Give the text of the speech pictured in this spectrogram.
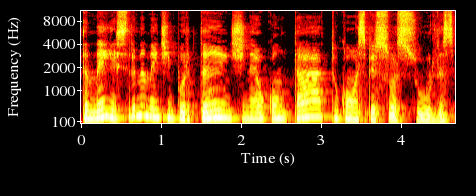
Também é extremamente importante né, o contato com as pessoas surdas,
